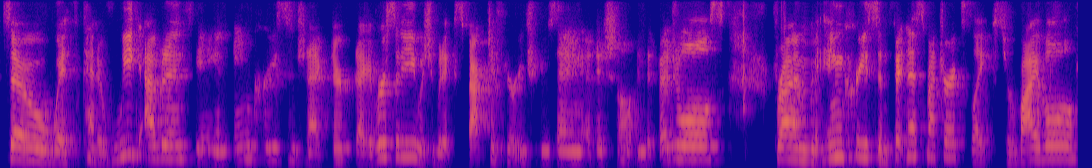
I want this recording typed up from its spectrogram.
So with kind of weak evidence being an increase in genetic diversity, which you would expect if you're introducing additional individuals, from increase in fitness metrics like survival,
